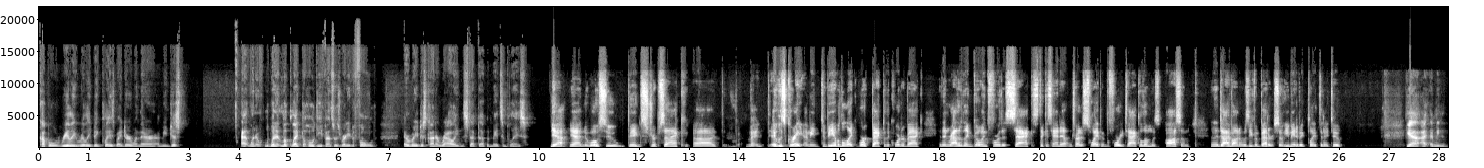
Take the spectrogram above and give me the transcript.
couple really really big plays by Derwin there. I mean, just at when it when it looked like the whole defense was ready to fold, everybody just kind of rallied and stepped up and made some plays. Yeah, yeah, Nwosu, big strip sack. Uh, man, it was great. I mean, to be able to like work back to the quarterback and then rather than going for the sack, stick his hand out and try to swipe it before he tackled him was awesome. And the dive on it was even better. So he made a big play today too. Yeah, I, I mean,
